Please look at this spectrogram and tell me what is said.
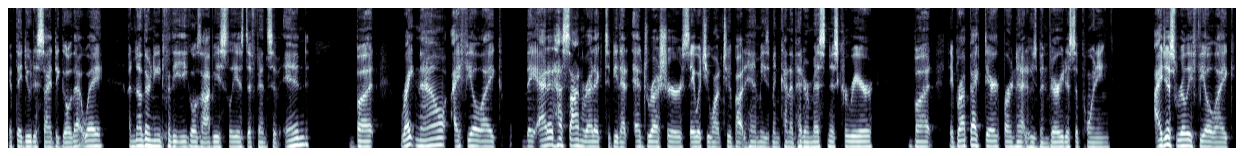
if they do decide to go that way. Another need for the Eagles, obviously, is defensive end. But right now, I feel like they added Haason Reddick to be that edge rusher. Say what you want to about him. He's been kind of hit or miss in his career. But they brought back Derek Barnett, who's been very disappointing. I just really feel like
